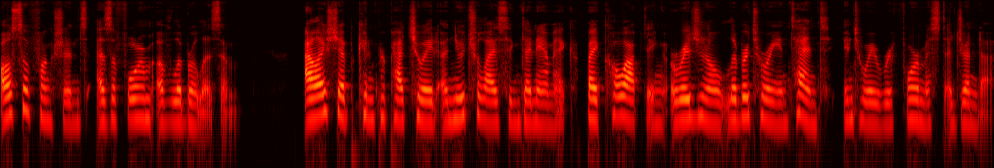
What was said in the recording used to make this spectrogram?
also functions as a form of liberalism. Allyship can perpetuate a neutralizing dynamic by co opting original liberatory intent into a reformist agenda.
